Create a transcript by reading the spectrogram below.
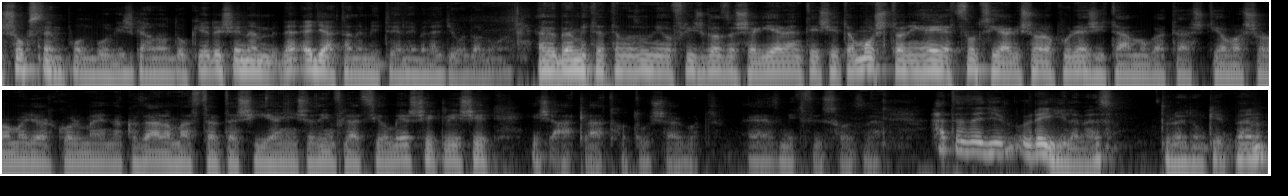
sok szempontból vizsgálandó kérdés. Én nem, de egyáltalán nem ítélném el egy oldalon. Előbb említettem az Unió friss gazdasági jelentését. A mostani helyett szociális alapú rezsitámogatást javasol a magyar kormánynak az államháztartási hiány és az infláció mérséklését és átláthatóságot. Ehhez mit fűz hozzá? Hát ez egy régi lemez tulajdonképpen.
